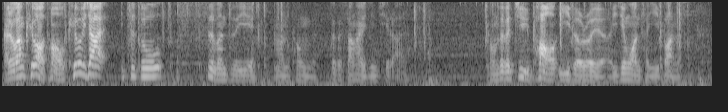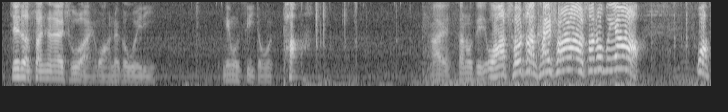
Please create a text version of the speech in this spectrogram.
感觉刚 Q 好痛，我 Q 一下蜘蛛四分之一，蛮痛的。这个伤害已经起来了。我们这个巨炮伊泽瑞尔已经完成一半了。接着三下再出来，哇，那个威力，连我自己都会怕。哎，三路自己，哇，车长开窗了，山路不要。哇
